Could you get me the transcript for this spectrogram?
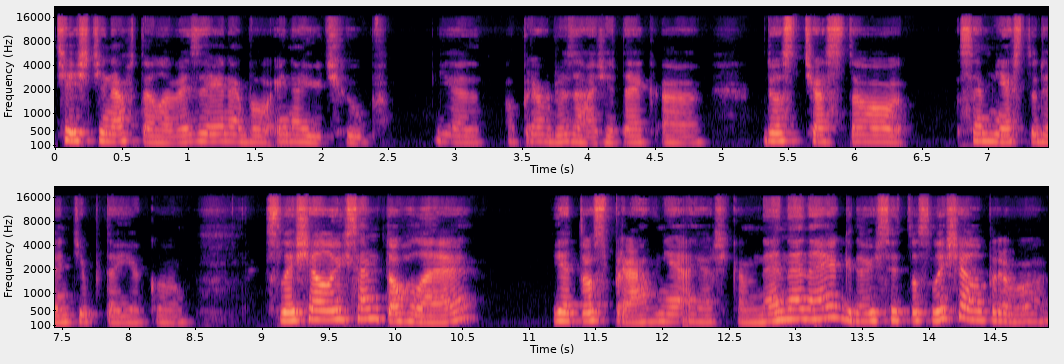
čeština v televizi nebo i na YouTube je opravdu zážitek a dost často se mě studenti ptají jako slyšel jsem tohle, je to správně? A já říkám, ne, ne, ne, kdo jsi to slyšel, proboha?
